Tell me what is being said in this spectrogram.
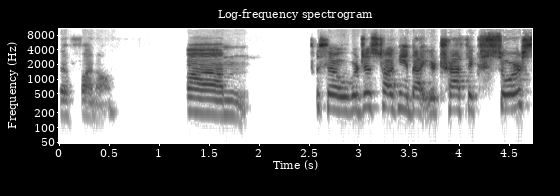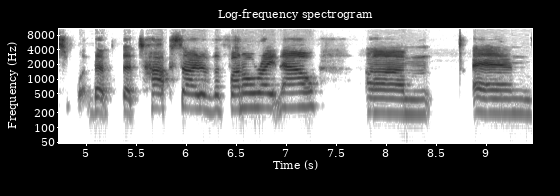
the funnel. Um, so we're just talking about your traffic source, the, the top side of the funnel right now, um, and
